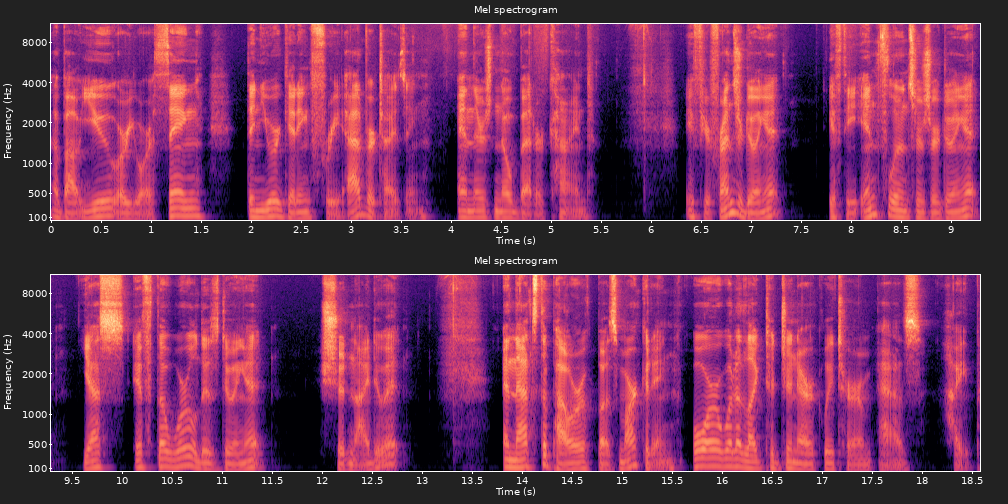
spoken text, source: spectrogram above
about you or your thing, then you are getting free advertising, and there's no better kind. If your friends are doing it, if the influencers are doing it, yes, if the world is doing it, shouldn't I do it? And that's the power of buzz marketing, or what I'd like to generically term as hype.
